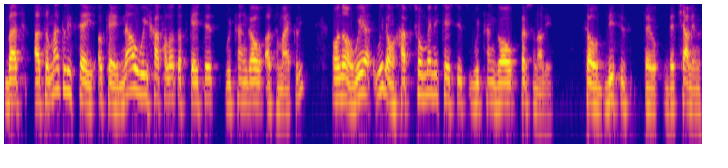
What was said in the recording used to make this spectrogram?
but automatically say, okay, now we have a lot of cases, we can go automatically. Oh no, we, we don't have so many cases, we can go personally. So this is the, the challenge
